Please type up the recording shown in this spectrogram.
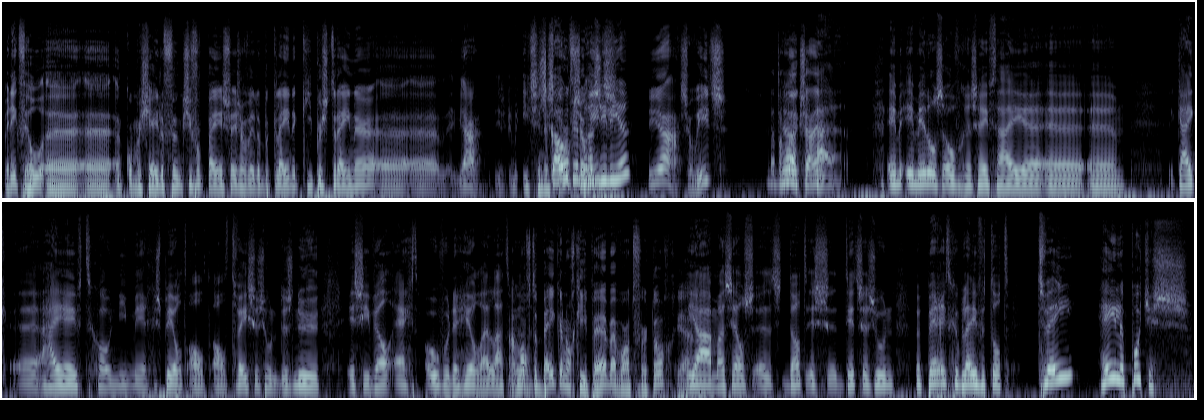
weet ik veel, eh, eh, een commerciële functie voor PSV zou willen bekleden. Keeperstrainer, eh, ja, iets in de Scout staf, in zoiets. Brazilië. Ja, zoiets. Dat toch Ja. leuk zijn? Ah, in, inmiddels overigens heeft hij... kijk, eh, hij heeft gewoon niet meer gespeeld al, al twee seizoenen. Dus nu is hij wel echt over de hill. Hè. Laten Hij we... mocht de beker nog keepen hè, bij Watford, toch? ja. maar zelfs eh, dat is eh, dit seizoen beperkt gebleven tot twee hele potjes.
